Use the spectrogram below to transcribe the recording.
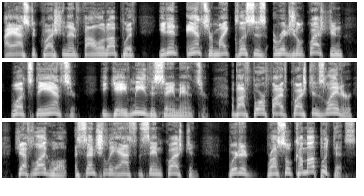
I asked a question, then followed up with, "You didn't answer Mike Klis's original question. What's the answer?" He gave me the same answer. About four or five questions later, Jeff Legwold essentially asked the same question: Where did Russell come up with this?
